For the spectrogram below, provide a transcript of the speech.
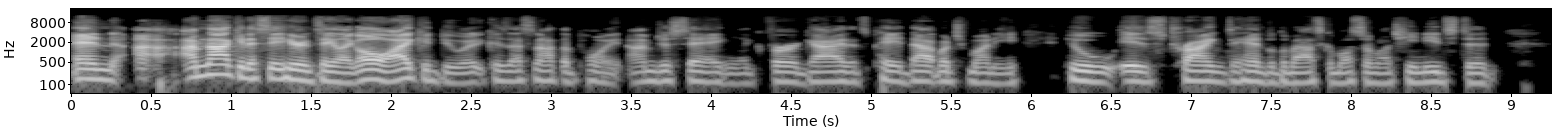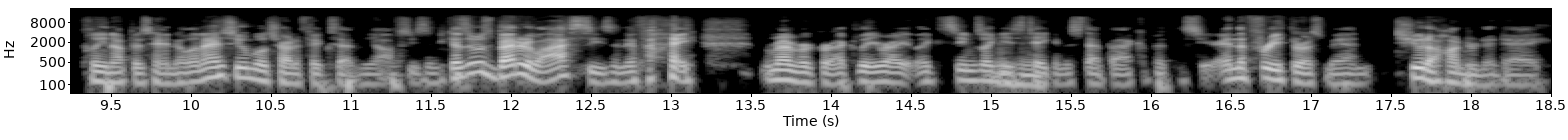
And I, I'm not going to sit here and say like, oh, I could do it because that's not the point. I'm just saying like for a guy that's paid that much money who is trying to handle the basketball so much, he needs to clean up his handle. And I assume we'll try to fix that in the offseason because it was better last season if I remember correctly, right? Like it seems like he's Mhm. taken a step back a bit this year. And the free throws, man, shoot 100 a day.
